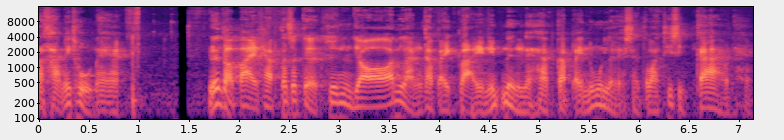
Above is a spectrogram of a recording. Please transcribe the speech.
ราคาไม่ถูกนะฮะเรื่องต่อไปครับก็จะเกิดขึ้นย้อนหลังกลับไปไกลนิดนึงนะครับกลับไปนู่นเลยศตวรรษที่ 19นะฮะ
